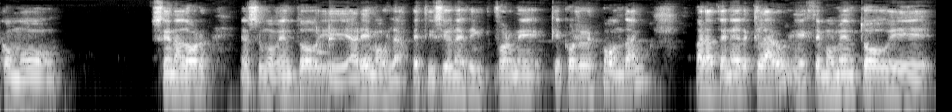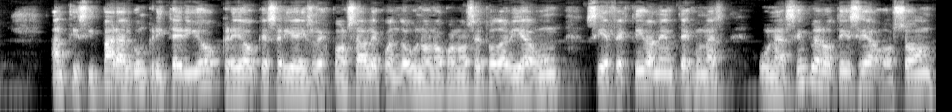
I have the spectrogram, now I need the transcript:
como senador, en su momento haremos las peticiones de informe que correspondan para tener claro, en este momento, anticipar algún criterio creo que sería irresponsable cuando uno no conoce todavía aún si efectivamente es una una simple noticia o son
